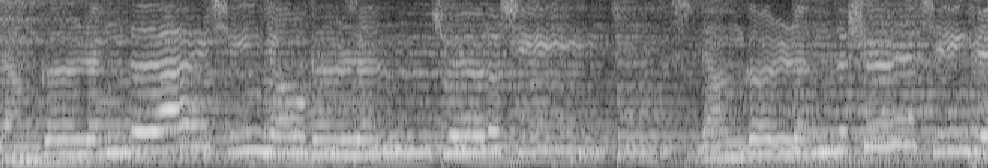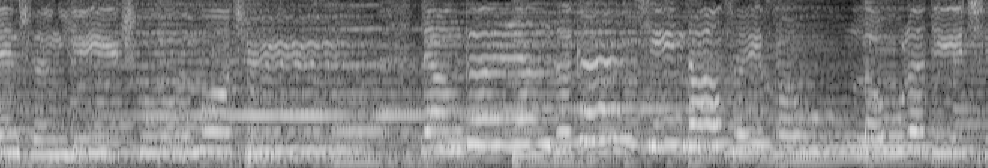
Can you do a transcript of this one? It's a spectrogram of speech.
两个人情，有个人缺了心；两个人的事情变成一出默剧；两个人的感情到最后漏了底气，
